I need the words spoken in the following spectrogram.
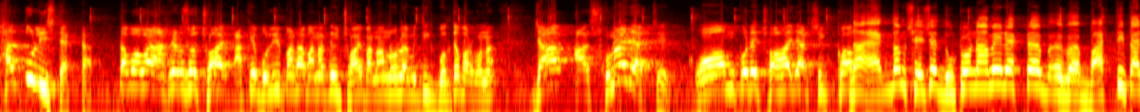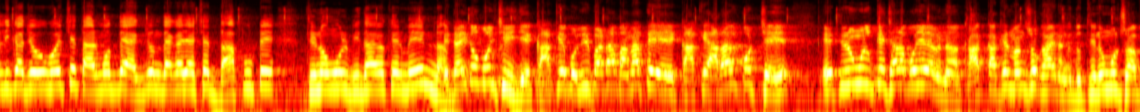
ফালতু লিস্ট একটা। তারপর আবার আঠেরোশো ছয়, কাকে বলির পাঠা বানাতে ওই ছয় বানানো হলো আমি ঠিক বলতে পারব না। যা শোনা যাচ্ছে কম করে ছ হাজার শিক্ষক। না একদম শেষে দুটো নামের একটা বাড়তি তালিকা যোগ হয়েছে তার মধ্যে একজন দেখা যাচ্ছে দাপুটে তৃণমূল বিধায়কের মেয়ের নাম। এটাই তো বলছি যে কাকে বলির পাঠা বানাতে কাকে আড়াল করছে এ তৃণমূলকে ছাড়া বোঝা যাবে না কাক কাকের মাংস খায় না কিন্তু তৃণমূল সব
